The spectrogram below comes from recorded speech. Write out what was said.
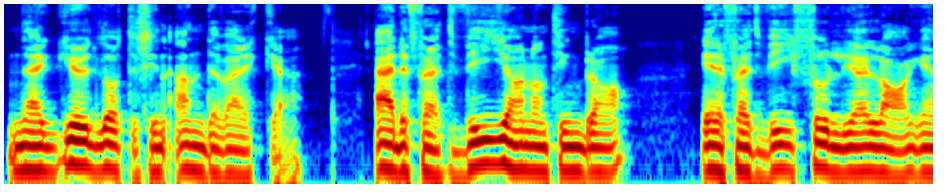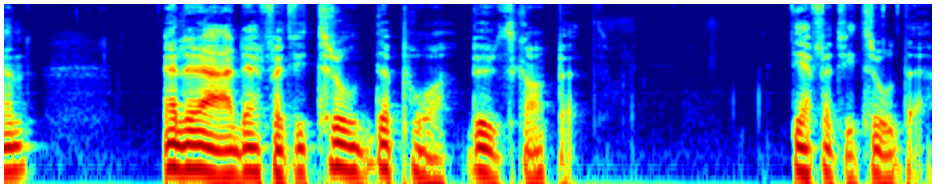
När Gud låter sin ande verka. Är det för att vi gör någonting bra? Är det för att vi fullgör lagen? Eller är det för att vi trodde på budskapet? Det är för att vi trodde.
